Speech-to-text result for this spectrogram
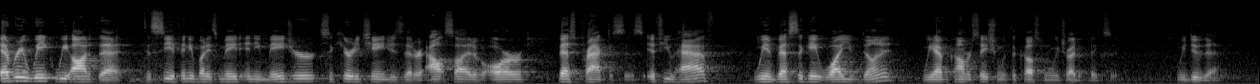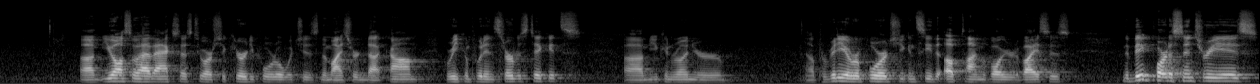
Every week we audit that to see if anybody's made any major security changes that are outside of our best practices. If you have, we investigate why you've done it. We have a conversation with the customer. We try to fix it. We do that. Um, you also have access to our security portal, which is the mycerdant.com, where you can put in service tickets. Um, you can run your uh, per video reports. You can see the uptime of all your devices. The big part of Sentry is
